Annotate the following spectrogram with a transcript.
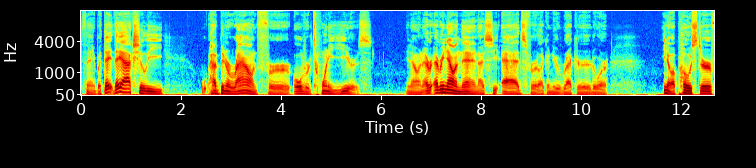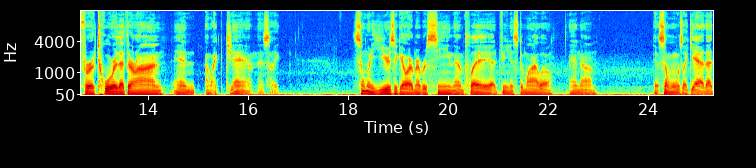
thing. But they, they actually have been around for over 20 years you know and every, every now and then i see ads for like a new record or you know a poster for a tour that they're on and i'm like jam it's like so many years ago i remember seeing them play at venus de milo and um, you know, someone was like yeah that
